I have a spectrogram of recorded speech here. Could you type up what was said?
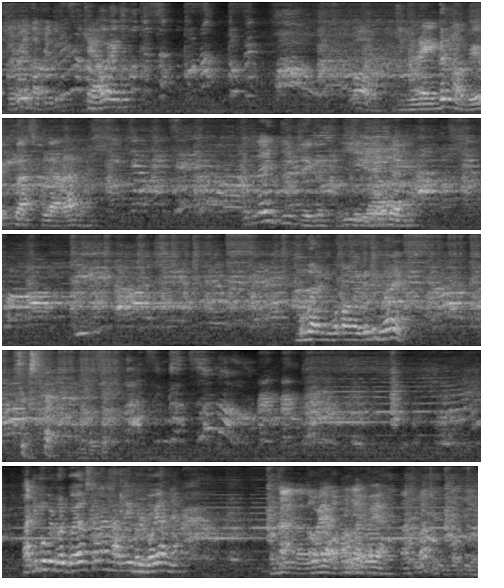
Cewek tapi itu. Cewek itu. Wow. Jin Dragon mah bebas peliharaan Itu tadi G Dragon. Iya. Bubarin gua kalau kayak gitu gimana ya? Six pack. Tadi mobil bergoyang sekarang Harley bergoyang ya. Enggak, enggak Goyang, kopinya. goyang. Macam-macam kopinya.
